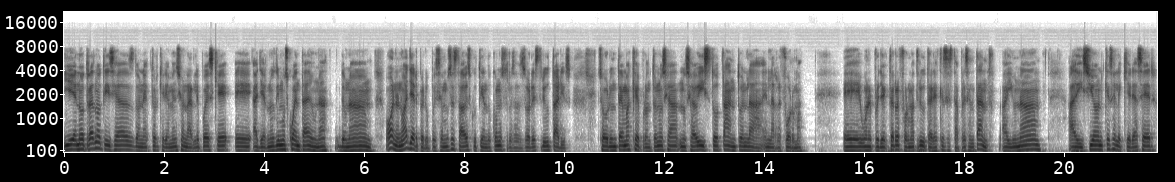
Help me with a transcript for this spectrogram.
Y en otras noticias, don Héctor, quería mencionarle pues que eh, ayer nos dimos cuenta de una, de una, bueno, no ayer, pero pues hemos estado discutiendo con nuestros asesores tributarios sobre un tema que de pronto no se ha, no se ha visto tanto en la, en la reforma eh, o en el proyecto de reforma tributaria que se está presentando. Hay una adición que se le quiere hacer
